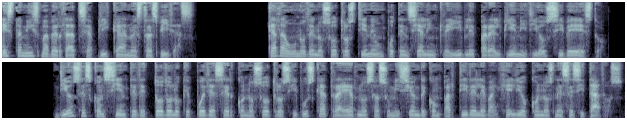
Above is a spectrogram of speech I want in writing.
Esta misma verdad se aplica a nuestras vidas. Cada uno de nosotros tiene un potencial increíble para el bien y Dios sí ve esto. Dios es consciente de todo lo que puede hacer con nosotros y busca atraernos a su misión de compartir el Evangelio con los necesitados.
